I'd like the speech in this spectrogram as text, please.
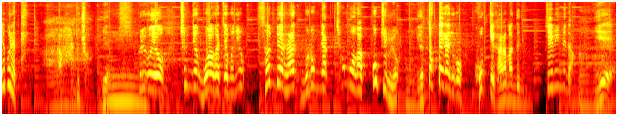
해버렸다. 아, 좋아. 예. 음. 그리고요 청정 무화과잼은요 선별한 무농약 청무화과 꼭지를요 음. 이거 떡 떼가지고 곱게 갈아 만든 잼입니다. 아. 예.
